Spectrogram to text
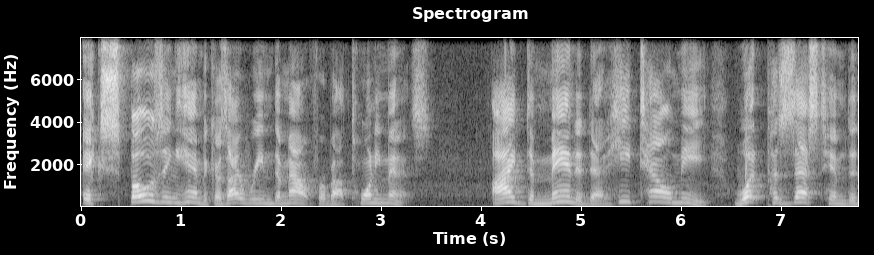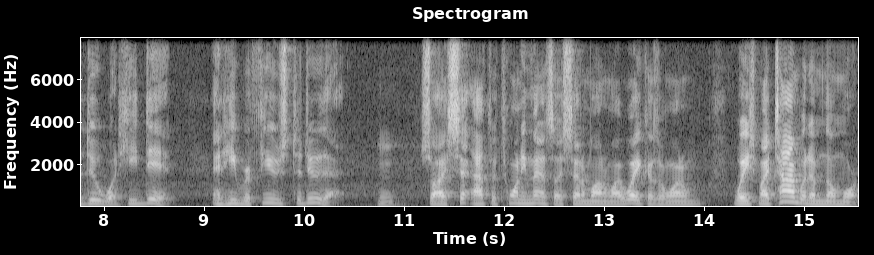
exposing him because I reamed him out for about 20 minutes. I demanded that he tell me what possessed him to do what he did, and he refused to do that. Hmm. So I sent after 20 minutes, I sent him on my way because I wanted to waste my time with him no more.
